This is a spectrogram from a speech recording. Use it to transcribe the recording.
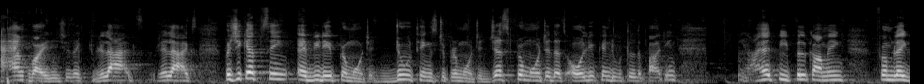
I'm worried. And she was like, relax, relax. But she kept saying, every day promote it. Do things to promote it. Just promote it. That's all you can do till the party. I had people coming from like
